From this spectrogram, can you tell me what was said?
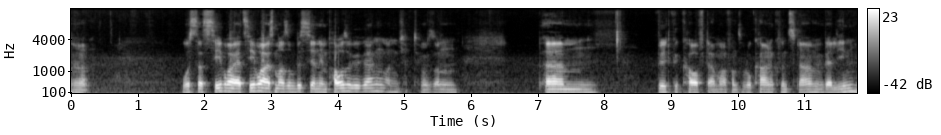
Ja. Wo ist das Zebra? Der Zebra ist mal so ein bisschen in Pause gegangen und ich habe so ein ähm, Bild gekauft, da mal von so lokalen Künstlern in Berlin.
